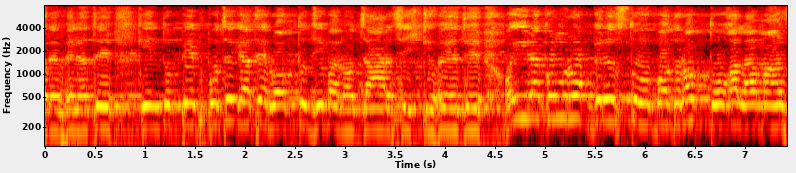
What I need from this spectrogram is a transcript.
করে ফেলেছে, কিন্তু পেট পচে গেছে, রক্ত জীবাণু যার সৃষ্টি হয়েছে। ওই রকম রোগগ্রস্ত বদরক্ত আলা মাছ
